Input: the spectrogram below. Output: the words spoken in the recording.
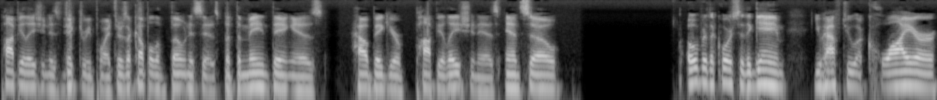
population is victory points. There's a couple of bonuses but the main thing is how big your population is. And so over the course of the game you have to acquire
